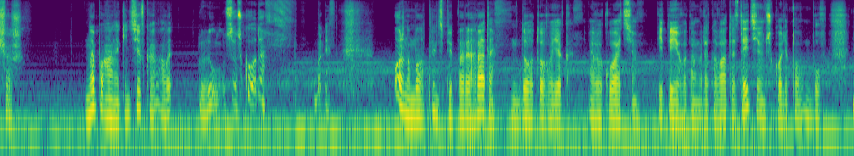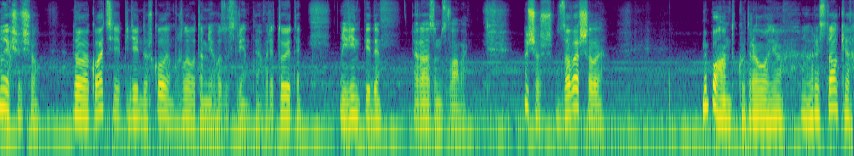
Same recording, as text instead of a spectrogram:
Що ж, непогана кінцівка, але ну, все шкода. Блін. Можна було, в принципі, переграти до того, як евакуацію. Піти його там врятувати. Здається, він в школі був. Ну, якщо що, до евакуації підіть до школи, можливо, там його зустрінете, врятуєте, і він піде разом з вами. Ну що ж, завершили. Непогану таку трилогію гри Сталкер.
